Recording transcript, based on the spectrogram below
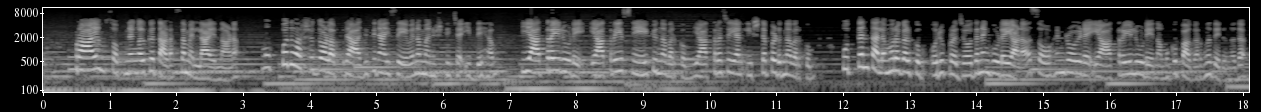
പ്രായം സ്വപ്നങ്ങൾക്ക് തടസ്സമല്ല എന്നാണ്. മുപ്പത് വർഷത്തോളം രാജ്യത്തിനായി സേവനമനുഷ്ഠിച്ച ഇദ്ദേഹം യാത്രയിലൂടെ യാത്രയെ സ്നേഹിക്കുന്നവർക്കും യാത്ര ചെയ്യാൻ ഇഷ്ടപ്പെടുന്നവർക്കും പുത്തൻ തലമുറകൾക്കും ഒരു പ്രചോദനം കൂടെയാണ് സോഹൻ റോയുടെ യാത്രയിലൂടെ നമുക്ക് പകർന്നു തരുന്നത്.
